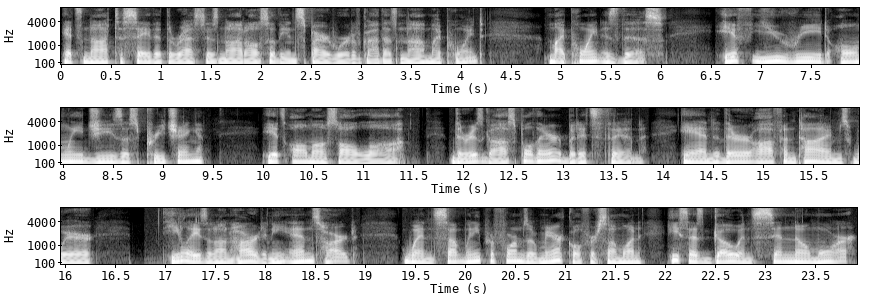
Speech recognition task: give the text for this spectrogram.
It's not to say that the rest is not also the inspired word of God. That's not my point. My point is this if you read only Jesus preaching, it's almost all law there is gospel there, but it's thin. And there are often times where he lays it on hard and he ends hard. When some when he performs a miracle for someone, he says, Go and sin no more.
